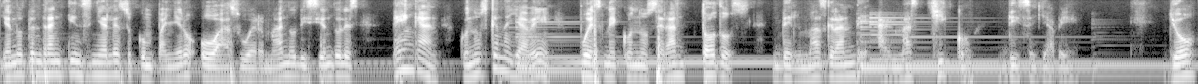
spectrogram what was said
Ya no tendrán que enseñarle a su compañero o a su hermano diciéndoles, vengan, conozcan a Yahvé, pues me conocerán todos, del más grande al más chico, dice Yahvé. Yo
